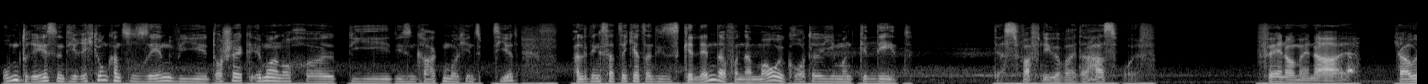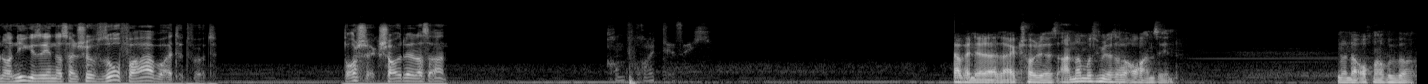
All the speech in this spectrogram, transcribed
umdrehst in die Richtung, kannst du sehen, wie Doschek immer noch äh, die, diesen Krakenmolch inspiziert. Allerdings hat sich jetzt an dieses Geländer von der Maulgrotte jemand gelehnt. Der Swafni-geweihte Hasswolf. Phänomenal. Ich habe noch nie gesehen, dass ein Schiff so verarbeitet wird. Doschek, schau dir das an. Warum freut er sich? Ja, wenn der da sagt, schau dir das an, dann muss ich mir das aber auch ansehen. Und dann da auch mal rüber.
